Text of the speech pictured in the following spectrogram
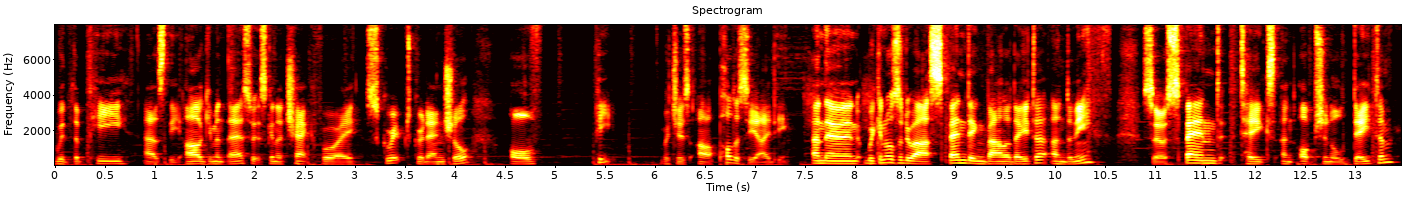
with the P as the argument there. So it's going to check for a script credential of P which is our policy ID. And then we can also do our spending validator underneath. So spend takes an optional datum,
